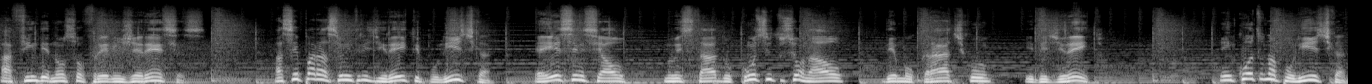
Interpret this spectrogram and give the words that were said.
a fim de não sofrer ingerências. A separação entre direito e política é essencial no Estado constitucional, democrático e de direito. Enquanto na política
